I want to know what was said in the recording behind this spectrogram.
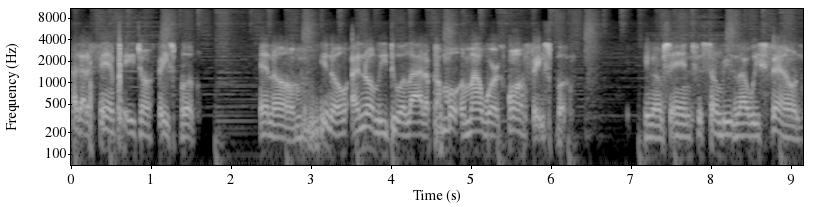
I got a fan page on Facebook, and um, you know, I normally do a lot of promoting my work on Facebook. You know what I'm saying? For some reason, I always found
